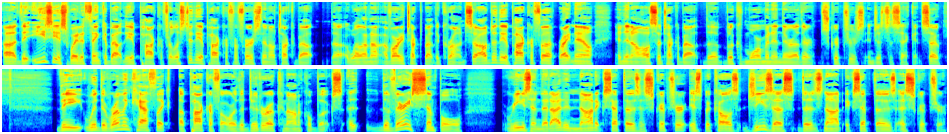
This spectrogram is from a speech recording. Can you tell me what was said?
Uh, the easiest way to think about the apocrypha. Let's do the apocrypha first, then I'll talk about. Uh, well, and I've already talked about the Quran, so I'll do the apocrypha right now, and then I'll also talk about the Book of Mormon and their other scriptures in just a second. So the with the Roman Catholic Apocrypha or the Deuterocanonical books, uh, the very simple reason that I do not accept those as scripture is because Jesus does not accept those as scripture.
